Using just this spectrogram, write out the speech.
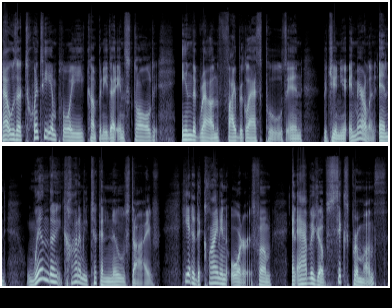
Now, it was a 20 employee company that installed in the ground fiberglass pools in Virginia and Maryland. And when the economy took a nosedive, he had a decline in orders from an average of six per month.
